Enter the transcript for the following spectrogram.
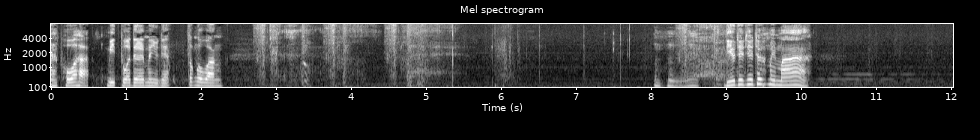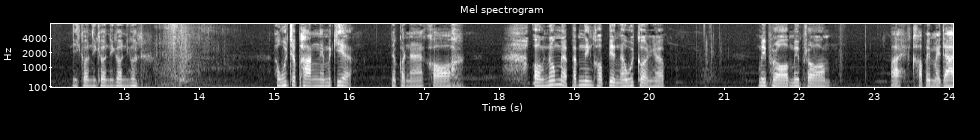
นะ เพราะว่ามีตัวเดินมาอยู่เนี่ย ต้องระวัง อือหือ เดี๋ยวเดี๋ยวเดี๋ยวทำไมมา นี่ก่อนนี่ก่อนนี่ก่อนนี่ก่อน อาวุธจะพังไงเมื่อกี้ เดี๋ยวก่อนนะขอ ออกนอกแมปแป๊บนึงขอเปลี่ยนอาวุธก่อนครับ ไม่พร้อมไม่พร้อม ไปเข้าไปใหม่ได้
